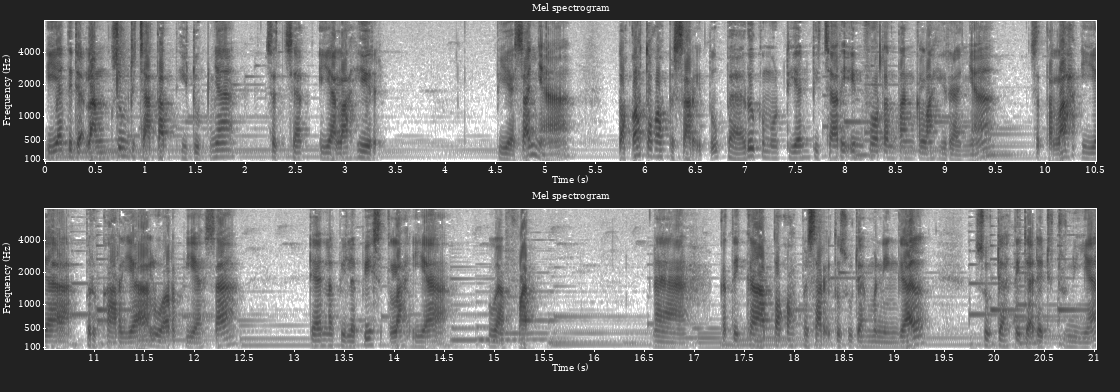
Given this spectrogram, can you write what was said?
Ia tidak langsung dicatat hidupnya sejak ia lahir. Biasanya, tokoh-tokoh besar itu baru kemudian dicari info tentang kelahirannya setelah ia berkarya luar biasa dan lebih-lebih setelah ia wafat. Nah, ketika tokoh besar itu sudah meninggal, sudah tidak ada di dunia,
